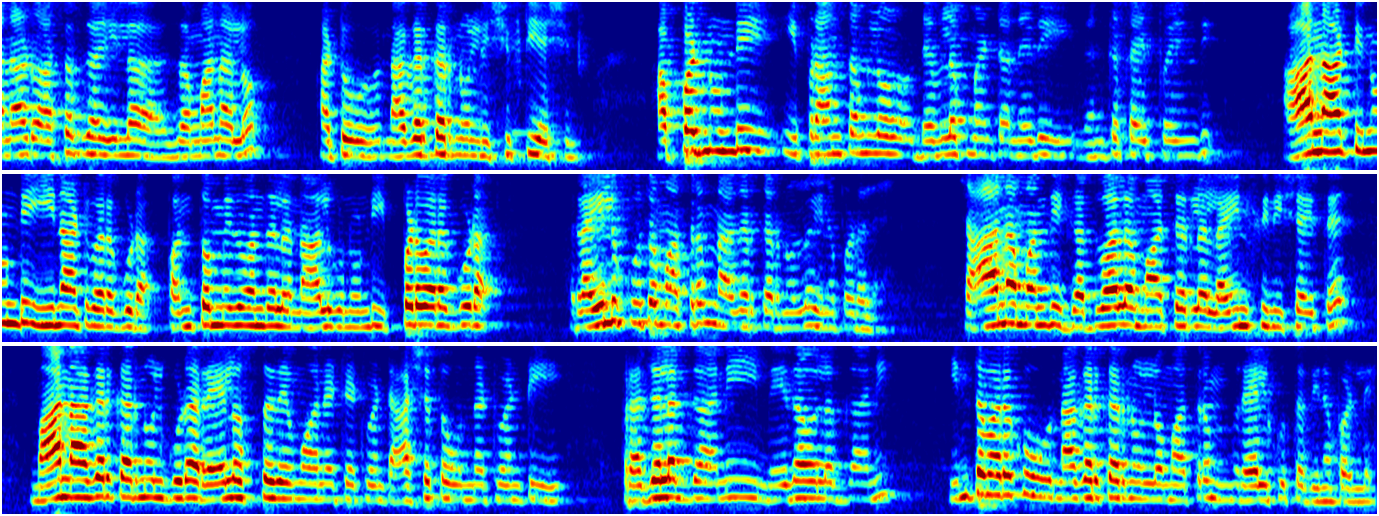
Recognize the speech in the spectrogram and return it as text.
ఆనాడు అసఫ్ జహీల జమానాలో అటు నాగర్ కర్నూల్ని షిఫ్ట్ చేసిండ్రు అప్పటి నుండి ఈ ప్రాంతంలో డెవలప్మెంట్ అనేది వెనుకకైపోయింది. ఆనాటి నుండి ఈనాటి వరకు కూడా పంతొమ్మిది వందల నాలుగు నుండి ఇప్పటి వరకు కూడా రైలు కూత మాత్రం నాగర్ కర్నూల్లో వినపడలే. చాలా మంది గద్వాల మాచర్ల లైన్ ఫినిష్ అయితే మా నాగర్ కర్నూలు కూడా రైలు వస్తుందేమో అనేటటువంటి ఆశతో ఉన్నటువంటి ప్రజలకు కానీ మేధావులకు కానీ ఇంతవరకు నాగర్ కర్నూల్లో మాత్రం రైలు కూత వినపడలే.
